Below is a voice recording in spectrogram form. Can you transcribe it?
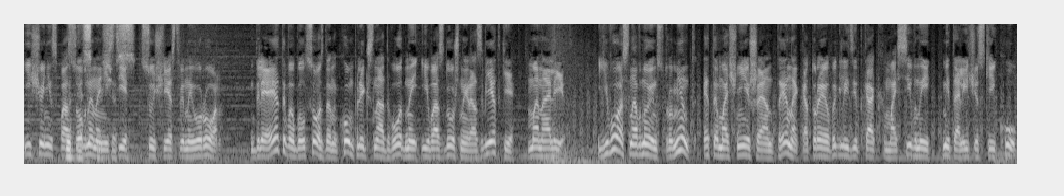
еще не способны нанести существенный урон. Для этого был создан комплекс надводной и воздушной разведки «Монолит». Его основной инструмент — это мощнейшая антенна, которая выглядит как массивный металлический куб.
